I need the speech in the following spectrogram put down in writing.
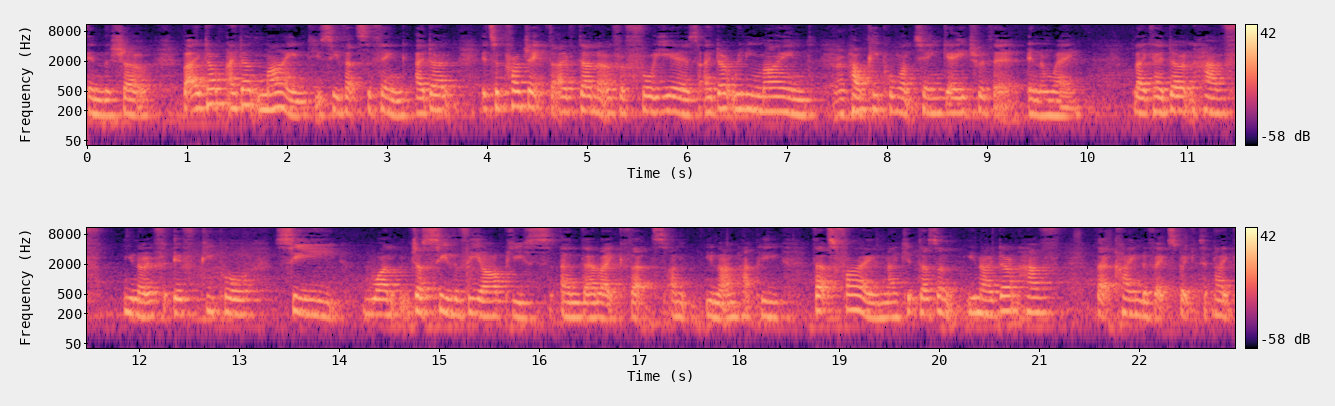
in the show, but I don't I don't mind. You see, that's the thing. I don't. It's a project that I've done over four years. I don't really mind mm-hmm. how people want to engage with it in a way. Like I don't have you know, if, if people see one, just see the VR piece and they're like, that's, I'm, you know, I'm happy, that's fine. Like, it doesn't, you know, I don't have that kind of expect, like,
